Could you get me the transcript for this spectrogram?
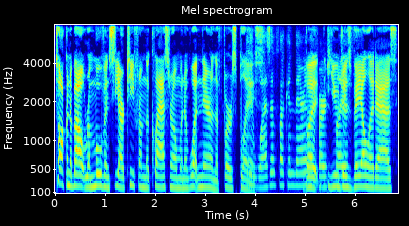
Talking about removing CRT from the classroom when it wasn't there in the first place. It wasn't fucking there in the but first you place. just veil it as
